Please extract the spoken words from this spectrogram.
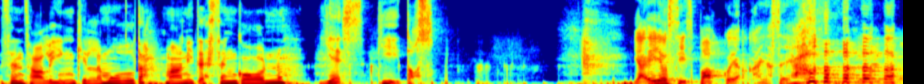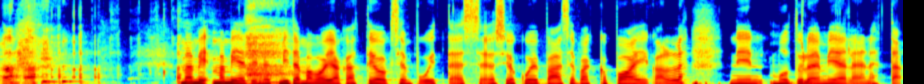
sen saa linkillä multa. Mä oon itse sen koonnut. Yes, kiitos. Ja ei ole siis pakko jakaa, jos ei Mä, mä mietin, että mitä mä voin jakaa teoksen puitteissa, jos joku ei pääse vaikka paikalle, niin mulla tulee mieleen, että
